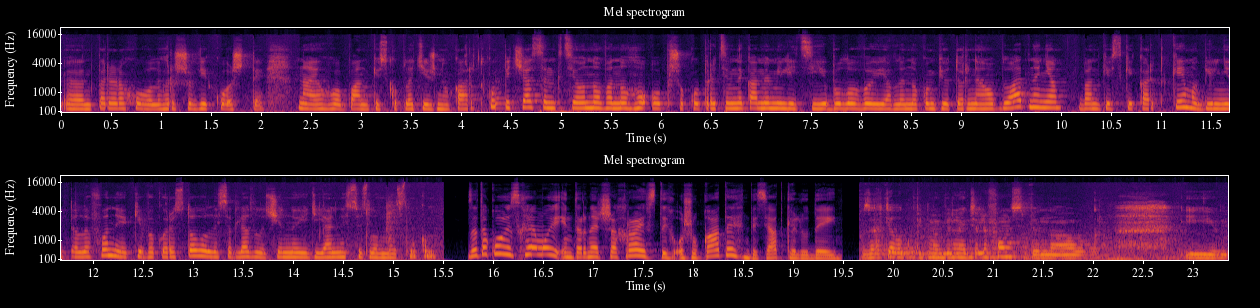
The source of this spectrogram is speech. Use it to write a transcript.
е, перераховували грошові кошти на його банківську платіжну картку. Під час санкціонованого обшуку працівниками міліції було виявлено комп'ютерне обладнання, банківські картки, мобільні телефони, які використовувалися для злочинної діяльності зловмисником. За такою схемою інтернет-шахрай встиг ошукати десятки людей. Захотела купить мобильный телефон себе на укр. И,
